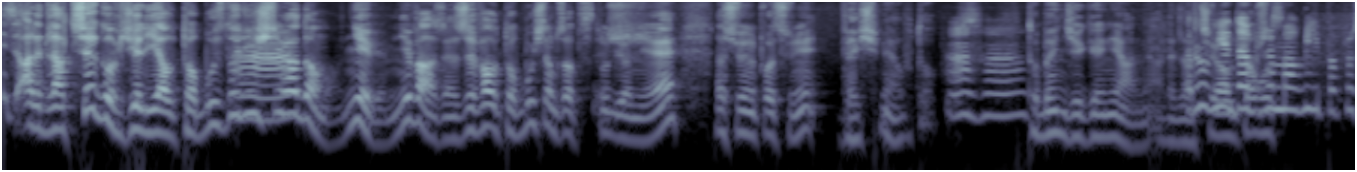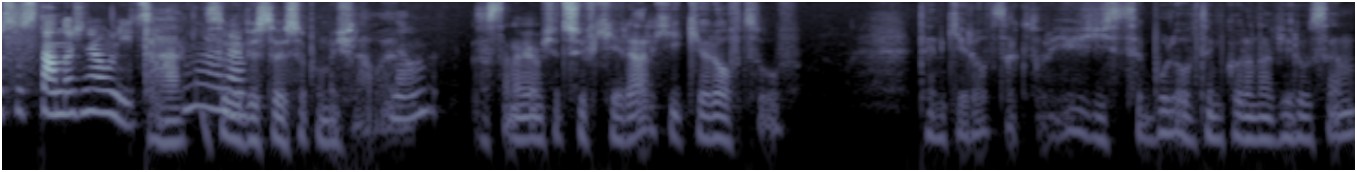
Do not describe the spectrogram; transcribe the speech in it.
nic, ale dlaczego wzięli autobus, do dziś nie wiadomo. Nie wiem, nieważne, że w autobusie, na przykład w studio nie, na potrzebie nie, weźmy autobus. Aha. To będzie genialne, ale dlaczego Równie autobus? dobrze mogli po prostu stanąć na ulicy. Tak, no, i sobie ale- wiesz, co jeszcze pomyślałem? no. Zastanawiam się, czy w hierarchii kierowców ten kierowca, który jeździ z cebulą tym koronawirusem,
